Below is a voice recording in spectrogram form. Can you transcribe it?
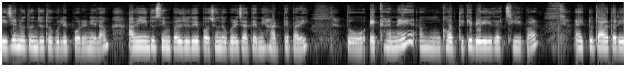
এই যে নতুন জুতোগুলি পরে নিলাম, আমি কিন্তু সিম্পল জুতোই পছন্দ করি যাতে আমি হাঁটতে পারি। তো এখানে ঘর থেকে বেরিয়ে যাচ্ছি এবার। একটু তাড়াতাড়ি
